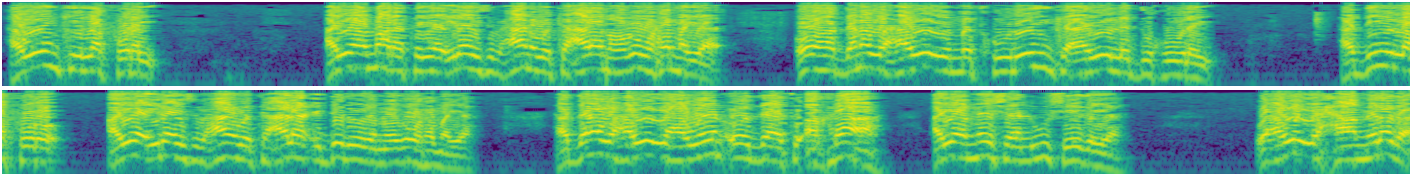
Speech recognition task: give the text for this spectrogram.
Haweenkii la furay ayaa maaragtay ilaahay subxaanahu wa tacaala nooga warramayaa oo haddana waxaa weeye madkhuulooyinka ayoo la dukhuulay. Haddii la furo ayaa ilaahay subxaanahu wa tacaala ciddadooda nooga warramaya haddana waxaa weeye haween oo daatu akhraa ah ayaa meeshaan lagu sheegayaa waxa weeye xaamilada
